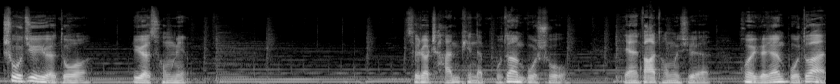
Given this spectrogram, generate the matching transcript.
数据越多，越聪明。随着产品的不断部署，研发同学会源源不断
